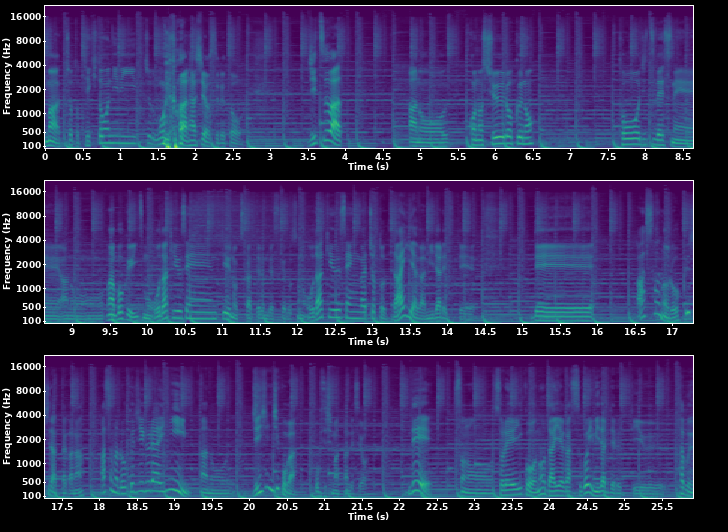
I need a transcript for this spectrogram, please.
まあちょっと適当にちょっともう一個話をすると実はあのこの収録の当日ですねあのまあ、僕いつも小田急線っていうのを使ってるんですけどその小田急線がちょっとダイヤが乱れててで朝の6時だったかな？朝の6時ぐらいにあの人身事故が起きてしまったんですよ。でそのそれ以降のダイヤがすごい乱れてるっていう多分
